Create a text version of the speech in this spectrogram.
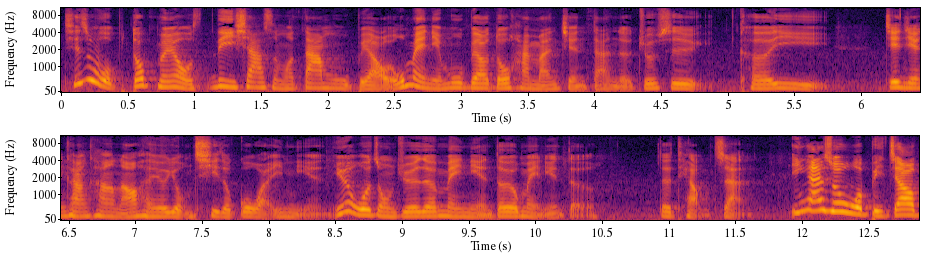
其实我都没有立下什么大目标，我每年目标都还蛮简单的，就是可以健健康康，然后很有勇气的过完一年。因为我总觉得每年都有每年的的挑战。应该说，我比较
